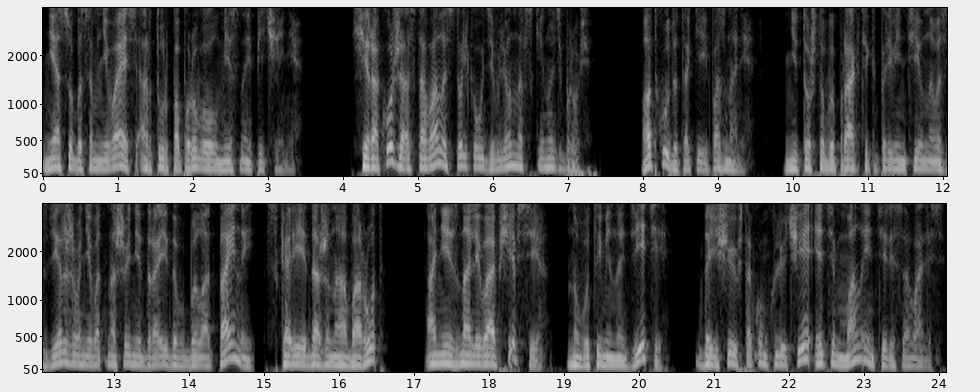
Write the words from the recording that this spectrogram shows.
Не особо сомневаясь, Артур попробовал местное печенье. Хирако же оставалось только удивленно вскинуть бровь. Откуда такие познания? Не то чтобы практика превентивного сдерживания в отношении дроидов была тайной, скорее даже наоборот. Они знали вообще все, но вот именно дети, да еще и в таком ключе, этим мало интересовались.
